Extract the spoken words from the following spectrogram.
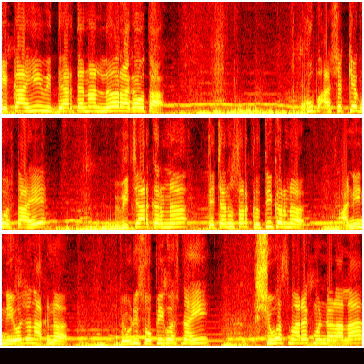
एकाही विद्यार्थ्यांना न रागावता खूप अशक्य गोष्ट आहे. विचार करणं त्याच्यानुसार कृती करणं आणि नियोजन आखणं एवढी सोपी गोष्ट नाही. शिवस्मारक मंडळाला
